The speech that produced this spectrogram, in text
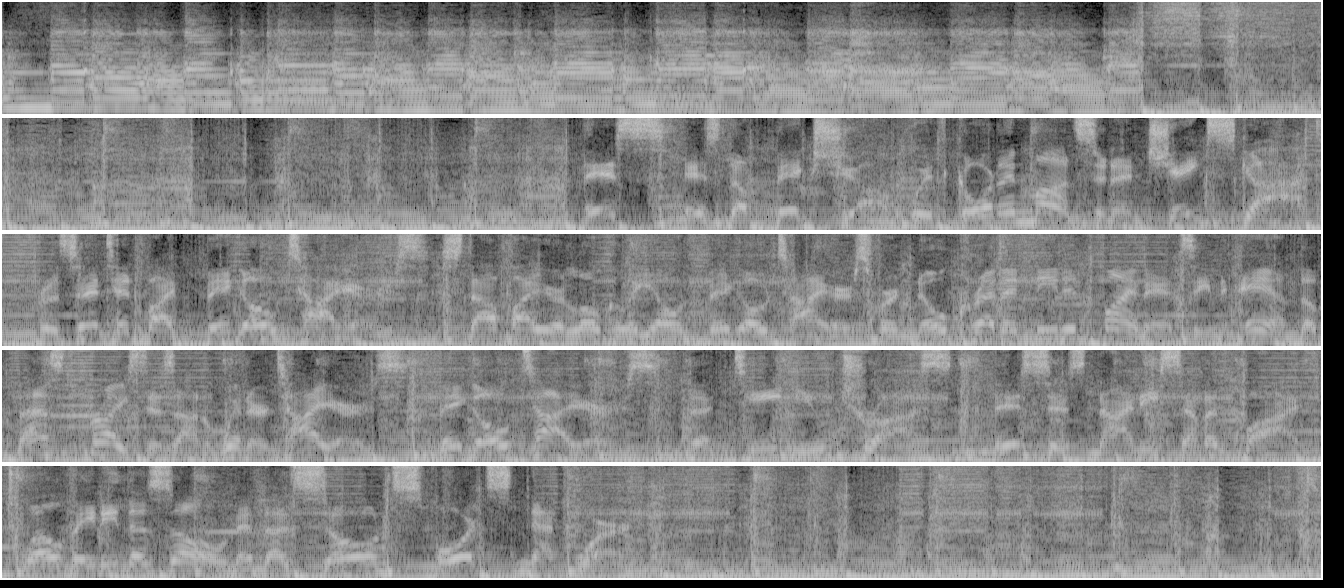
This is The Big Show with Gordon Monson and Jake Scott, presented by Big O Tires. Stop by your locally owned Big O Tires for no credit needed financing and the best prices on winter tires. Big O Tires, the team you trust. This is 97.5, 1280 The Zone and The Zone Sports Network.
